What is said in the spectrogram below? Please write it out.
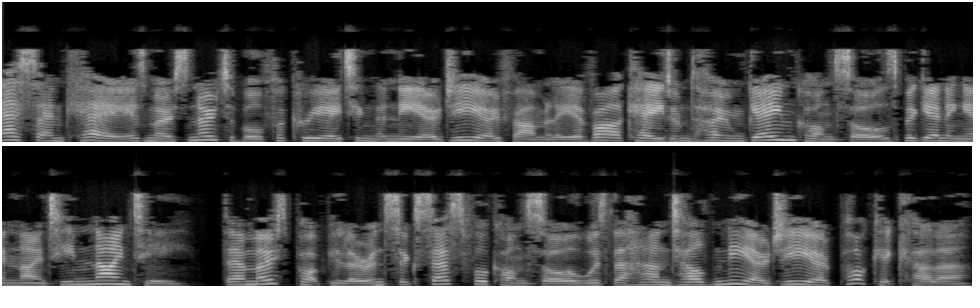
SNK is most notable for creating the Neo Geo family of arcade and home game consoles beginning in 1990. Their most popular and successful console was the handheld Neo Geo Pocket Color.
